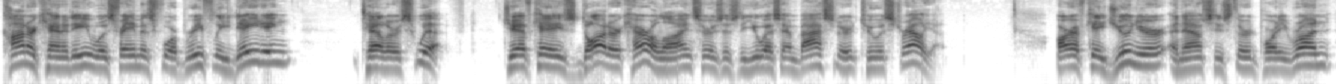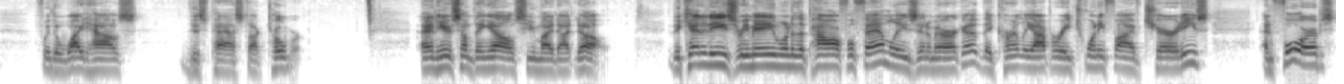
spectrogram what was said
Conor Kennedy was famous for briefly dating Taylor Swift. JFK's daughter, Caroline, serves as the U.S. Ambassador to Australia. RFK Jr. announced his third party run for the White House this past October. And here's something else you might not know. The Kennedys remain one of the powerful families in America. They currently operate 25 charities, and Forbes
